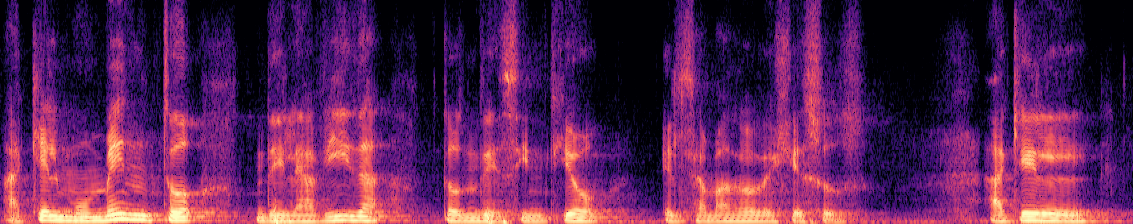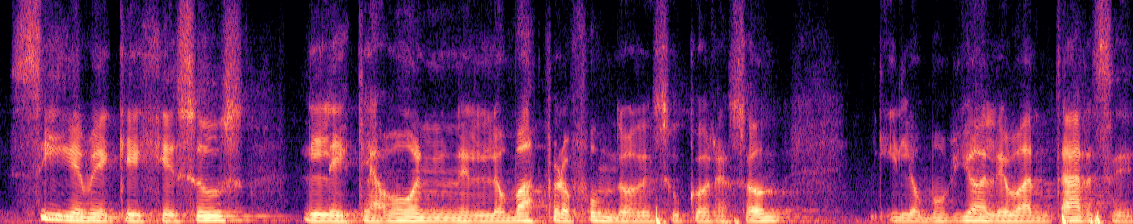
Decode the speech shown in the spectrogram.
aquel momento de la vida donde sintió el llamado de Jesús. Aquel sígueme que Jesús le clavó en lo más profundo de su corazón y lo movió a levantarse,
